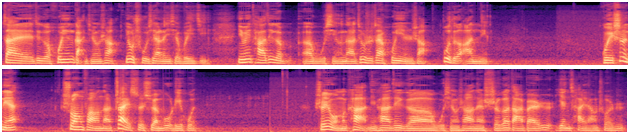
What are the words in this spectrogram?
在这个婚姻感情上又出现了一些危机，因为他这个呃五行呢，就是在婚姻上不得安宁。癸巳年，双方呢再次宣布离婚。所以我们看，你看这个五行上呢，十个大败日、阴差阳错日，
